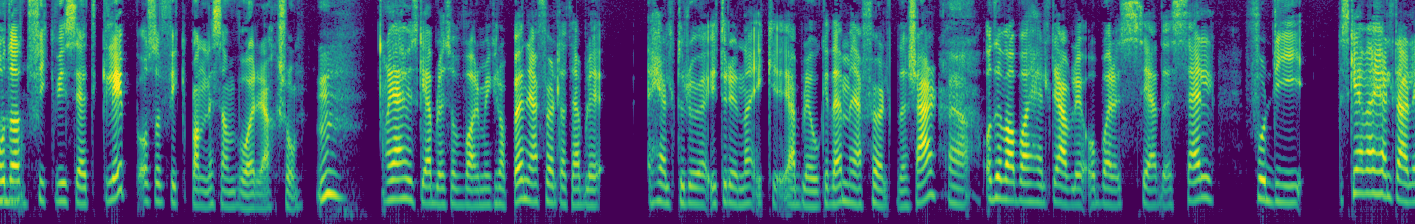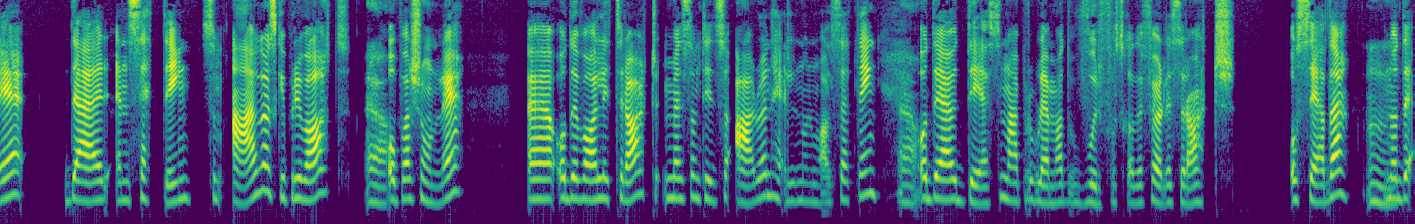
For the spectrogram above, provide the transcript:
Og da fikk vi se et klipp, og så fikk man liksom vår reaksjon. Mm. Og jeg husker jeg ble så varm i kroppen. Jeg følte at jeg ble helt rød i trynet. Ikke, jeg ble jo ikke det, men jeg følte det sjæl. Ja. Og det var bare helt jævlig å bare se det selv. Fordi, skal jeg være helt ærlig, det er en setting som er ganske privat Ja. og personlig. Eh, og det var litt rart, men samtidig så er det jo en helt normal setting. Ja. Og det er jo det som er problemet, at hvorfor skal det føles rart å se det? Mm. Når det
